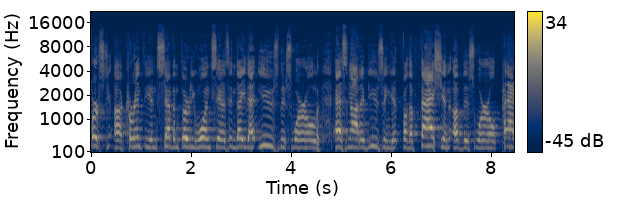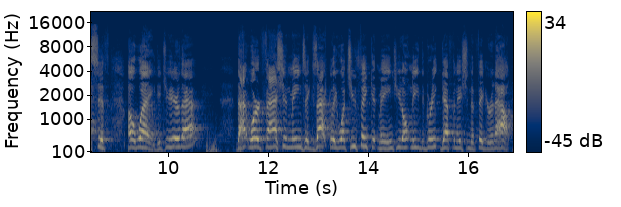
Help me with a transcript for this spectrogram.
First uh, Corinthians 7:31 says, "And they that use this world as not abusing it, for the fashion of this world passeth away." Did you hear that? That word fashion means exactly what you think it means. You don't need the Greek definition to figure it out.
